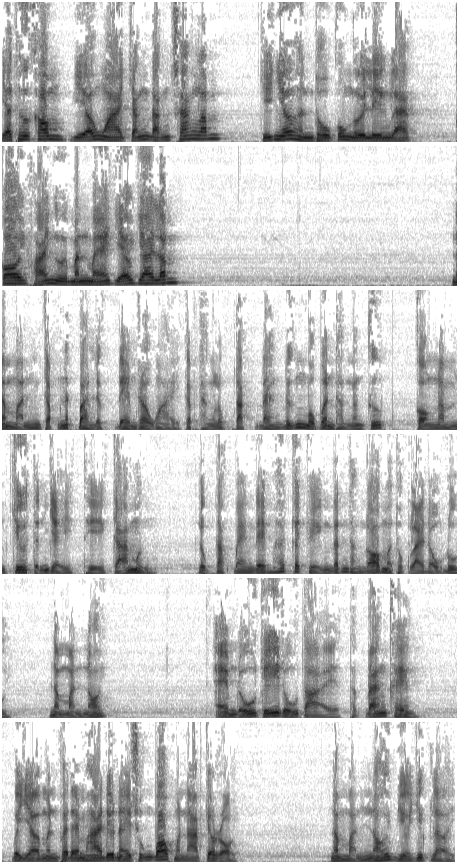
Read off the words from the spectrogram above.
Dạ thưa không, vì ở ngoài chẳng đặng sáng lắm. Chỉ nhớ hình thù của người liền lạc, coi phải người mạnh mẽ dẻo dai lắm. Năm mạnh cặp nách ba lực đem ra ngoài, gặp thằng lục tặc đang đứng một bên thằng ăn cướp. Còn nằm chưa tỉnh dậy thì cả mừng. Lục tặc bèn đem hết cái chuyện đánh thằng đó mà thuật lại đầu đuôi. Năm mạnh nói, em đủ trí đủ tài, thật đáng khen. Bây giờ mình phải đem hai đứa này xuống bót mà nạp cho rồi. Năm mạnh nói vừa dứt lời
